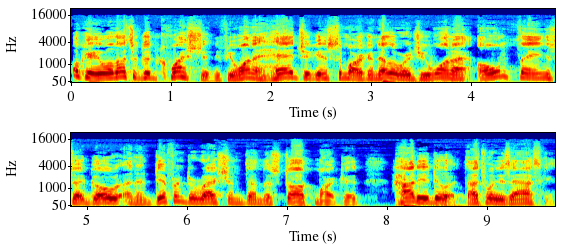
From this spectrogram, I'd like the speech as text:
Okay, well, that's a good question. If you want to hedge against the market, in other words, you want to own things that go in a different direction than the stock market, how do you do it? That's what he's asking.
